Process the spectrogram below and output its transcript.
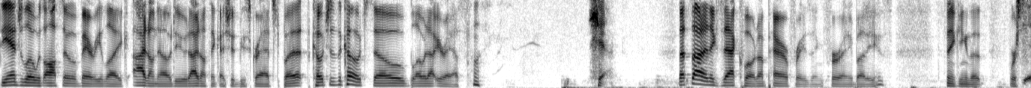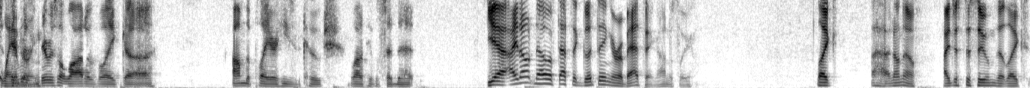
D'Angelo was also very like, I don't know, dude. I don't think I should be scratched, but the coach is the coach, so blow it out your ass. yeah. That's not an exact quote. I'm paraphrasing for anybody who's thinking that we're There slandering. was there was a lot of like, uh, I'm the player, he's the coach. A lot of people said that. Yeah, I don't know if that's a good thing or a bad thing, honestly. Like, uh, I don't know. I just assume that like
